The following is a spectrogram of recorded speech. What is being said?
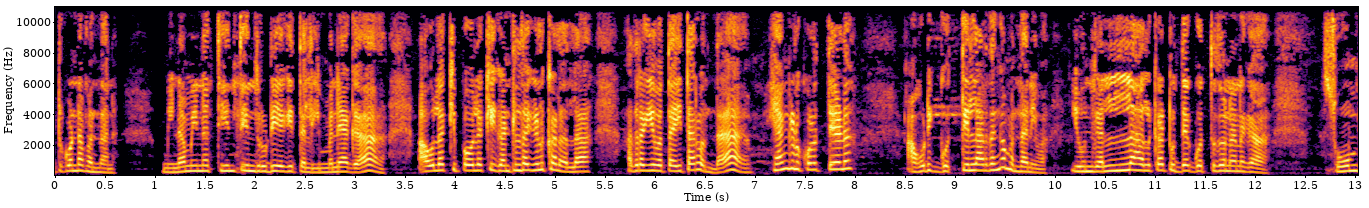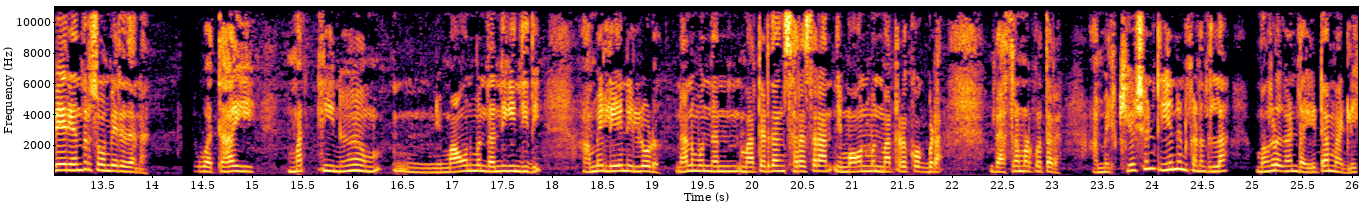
ಇಟ್ಕೊಂಡ ಬಂದಾನ. ಮಿನ ಮಿನ ತಿನ್ ತಿಂದು ರೂಢಿ ಆಗಿತ್ತಲ್ಲ ಈ ಮನ್ಯಾಗ. ಅವಲಕ್ಕಿ ಪವಲಕ್ಕಿ ಗಂಟಲ್ದಾಗ ಇಳ್ಕೊಳಲ್ಲ. ಅದ್ರಾಗ ಇವತ್ತು ಐತಾರ ಒಂದ. ಹೆಂಗೆ ಇಳ್ಕೊಳುತ್ತೆ ಆ ಹುಡುಗಿ ಗೊತ್ತಿಲ್ಲಾರ್ದಂಗ ಬಂದಾನ ನೀವ ಇವನ್ಗೆಲ್ಲ ಹಲ್ಕಟ್ಟು ಉದ್ದೆ ಗೊತ್ತದ ನನಗೆ. ಸೋಂಬೇರಿ ಅಂದ್ರೆ ಸೋಂಬೇರಿ ಅದಾನ ಇವ ತಾಯಿ ಮತ್ ನೀನು ನಿಮ್ಮ ಮಾವನ ಮುಂದೆ ಹಿಂದಿದ್ದಿ ಆಮೇಲೆ ಏನಿಲ್ಲ ನೋಡು ನನ್ನ ಮುಂದೆ ನನ್ನ ಮಾತಾಡ್ದಂಗೆ ಸರ ಅಂತ ನಿಮ್ಮ ಮಾವನ ಮುಂದೆ ಮಾತಾಡಕ್ಕೆ ಹೋಗ್ಬೇಡ. ಬೇಸರ ಮಾಡ್ಕೋತಾರ. ಆಮೇಲೆ ಕೇಶಂಟ್ ಏನು ಅನ್ಕೊಳೋದಿಲ್ಲ ಮಗಳ ಗಂಡ ಈಟ ಮಾಡಲಿ.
